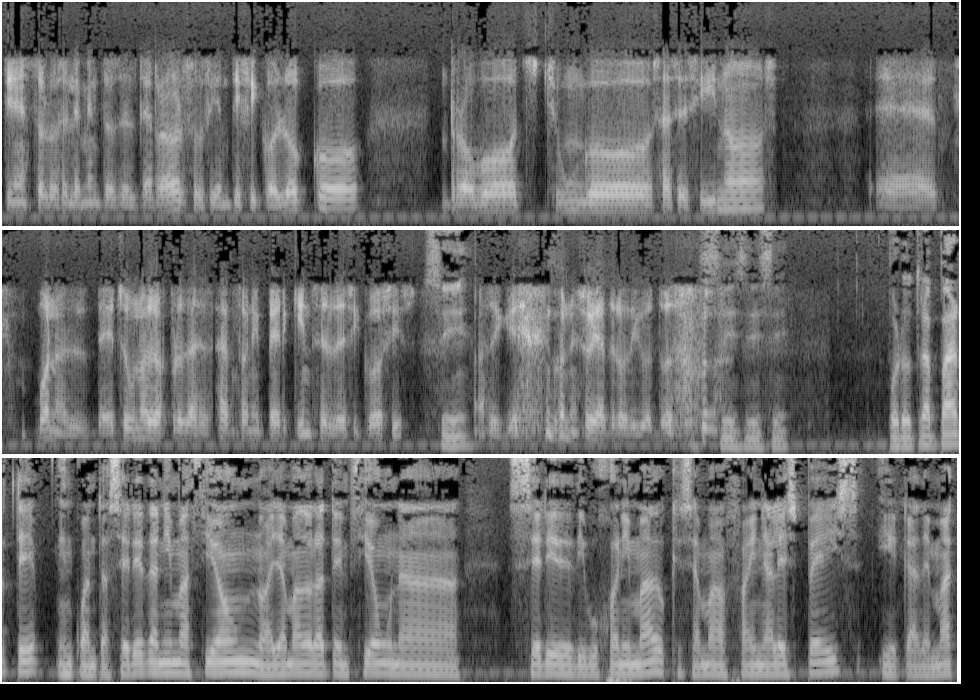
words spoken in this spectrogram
tienes todos los elementos del terror, su científico loco, robots chungos, asesinos, eh, bueno, el- de hecho uno de los protagonistas es Anthony Perkins, el de Psicosis. Sí. Así que con eso ya te lo digo todo. Sí, sí, sí. Por otra parte, en cuanto a series de animación, nos ha llamado la atención una serie de dibujos animados que se llama Final Space y que además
